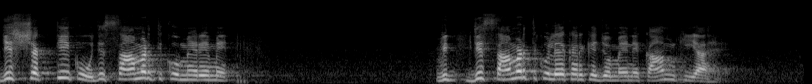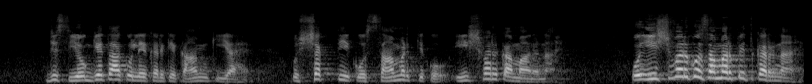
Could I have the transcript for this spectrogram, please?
जिस शक्ति को, जिस सामर्थ्य को मेरे में जिस सामर्थ्य को लेकर के जो मैंने काम किया है, जिस योग्यता को लेकर के काम किया है, उस शक्ति को, उस सामर्थ्य को ईश्वर का मानना है। वो ईश्वर को समर्पित करना है।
